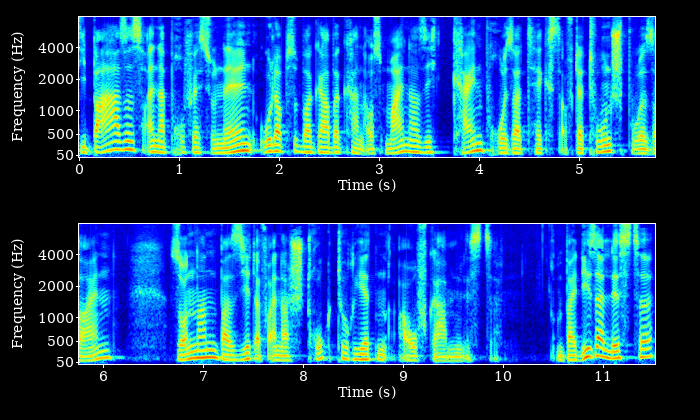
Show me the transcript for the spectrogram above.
die Basis einer professionellen Urlaubsübergabe kann aus meiner Sicht kein Prosatext auf der Tonspur sein, sondern basiert auf einer strukturierten Aufgabenliste. Und bei dieser Liste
